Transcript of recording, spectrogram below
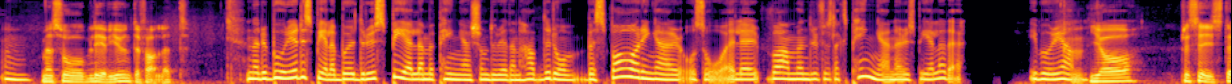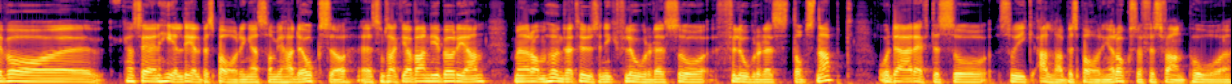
Mm. Men så blev ju inte fallet. När du började spela, började du spela med pengar som du redan hade då, besparingar och så? Eller vad använde du för slags pengar när du spelade i början? Ja, Precis, det var eh, kan säga, en hel del besparingar som jag hade också. Eh, som sagt, jag vann i början, men när de 100 000 gick förlorade så förlorades de snabbt. Och därefter så, så gick alla besparingar också försvann på,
